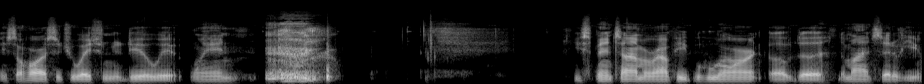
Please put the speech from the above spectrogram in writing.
it's a hard situation to deal with when you spend time around people who aren't of the, the mindset of you.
